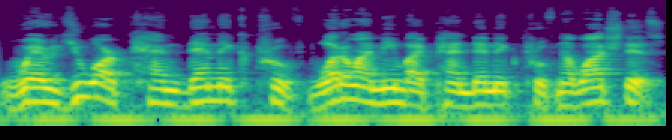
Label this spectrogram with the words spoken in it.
where you are pandemic proof. What do I mean by pandemic proof? Now watch this.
